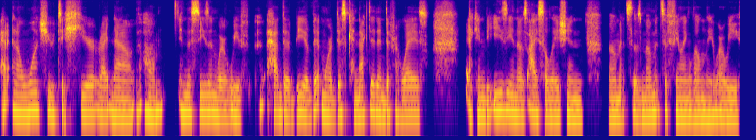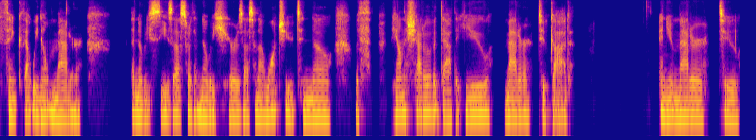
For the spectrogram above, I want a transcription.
And, and, I want you to hear right now, um, in this season where we've had to be a bit more disconnected in different ways, it can be easy in those isolation moments, those moments of feeling lonely where we think that we don't matter, that nobody sees us or that nobody hears us. And I want you to know with beyond the shadow of a doubt that you matter to God and you matter to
